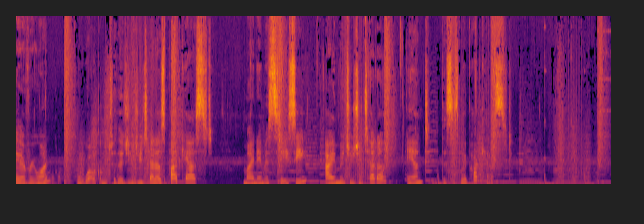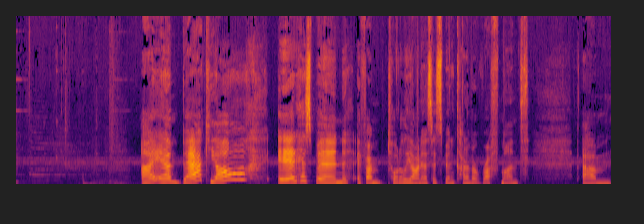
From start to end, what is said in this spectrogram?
Hi everyone. Welcome to the Jujiteiras podcast. My name is Stacy. I am a Jujiteira and this is my podcast. I am back, y'all. It has been, if I'm totally honest, it's been kind of a rough month. Um,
